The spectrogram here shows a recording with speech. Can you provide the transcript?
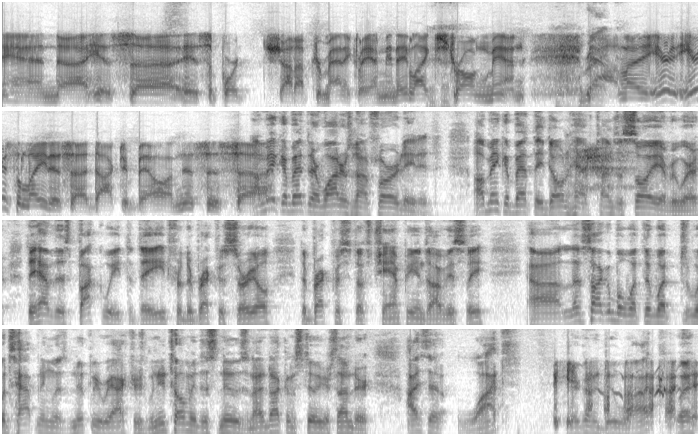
and uh, his uh, his support shot up dramatically. I mean, they like strong men. Now, uh, here, here's the latest, uh, Doctor Bell, and this is. Uh, I'll make a bet their water's not fluoridated. I'll make a bet they don't have tons of soy everywhere. They have this buckwheat that they eat for their breakfast cereal, the breakfast of champions, obviously. Uh, let's talk about what the, what what's happening with nuclear reactors. When you told me this news, and I'm not going to steal your thunder, I said, "What? You're going to do what?" Well,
